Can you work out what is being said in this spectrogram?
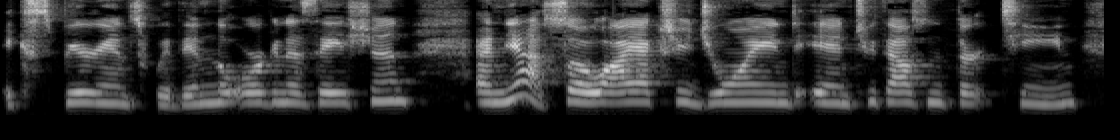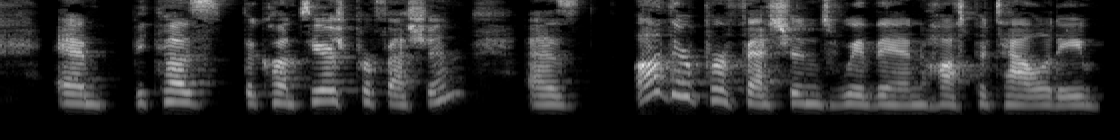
experience within the organization. And yeah, so I actually joined in 2013. And because the concierge profession, as other professions within hospitality,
